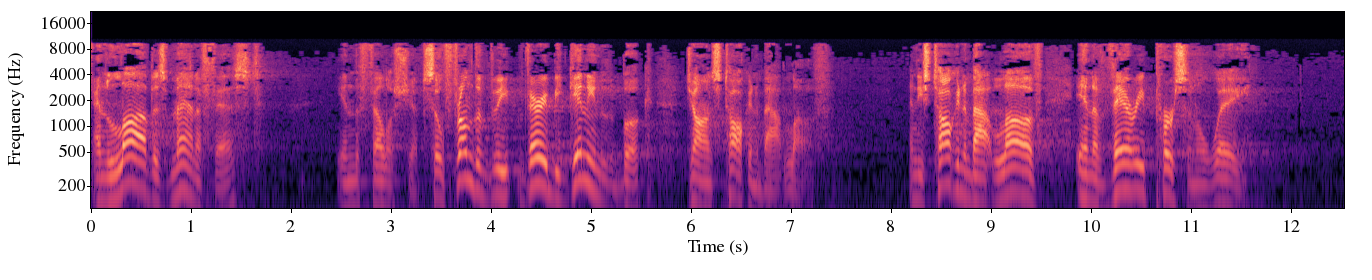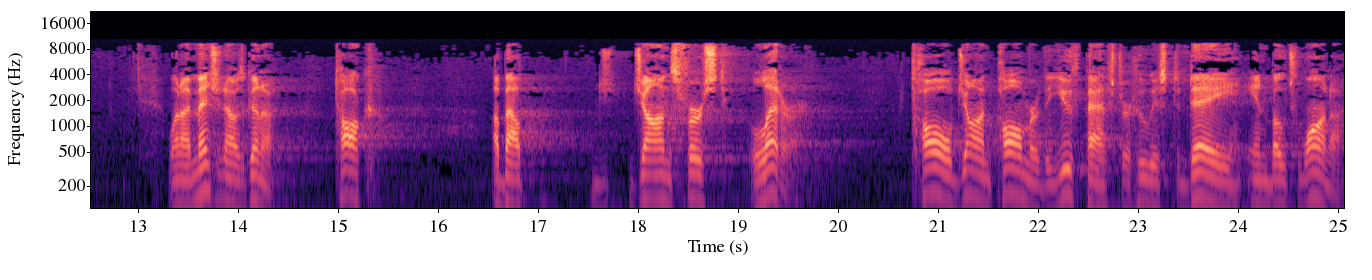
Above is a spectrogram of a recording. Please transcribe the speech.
And love is manifest in the fellowship. So from the very beginning of the book, John's talking about love. And he's talking about love in a very personal way. When I mentioned I was going to talk about John's first letter, tall John Palmer, the youth pastor who is today in Botswana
